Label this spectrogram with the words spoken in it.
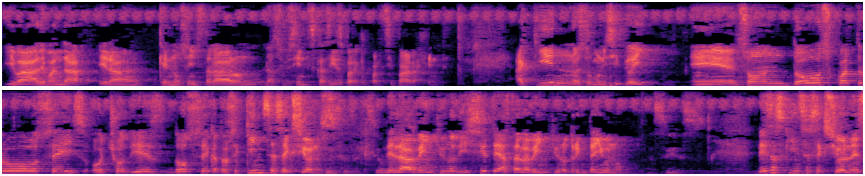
iba a demandar era que no se instalaron las suficientes casillas para que participara la gente. Aquí en nuestro municipio hay, eh, son 2, 4, 6, 8, 10, 12, 14, 15 secciones. 15 secciones. De la 21-17 hasta la 21-31. Así es. De esas 15 secciones,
